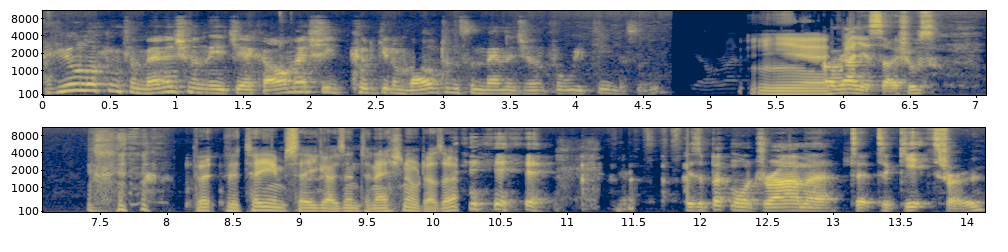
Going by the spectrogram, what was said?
If you're looking for management there, Jack, I'm actually could get involved in some management for Week Henderson. Yeah, I'll run your socials. the, the TMC goes international, does it? yeah. There's a bit more drama to, to get through.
